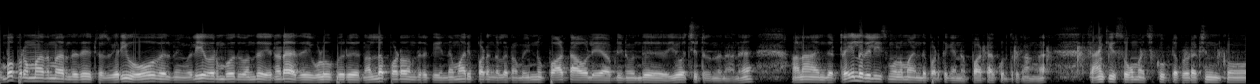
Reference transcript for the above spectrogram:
ரொம்ப பிரமாதமாக இருந்தது. இட் வாஸ் வெரி ஓவர்வெல்மிங் வெளியே வரும்போது வந்து என்னடா இது? இவ்வளோ பேர் நல்ல படம் வந்திருக்கு. இந்த மாதிரி படங்களில் நம்ம இன்னும் பாட்டு ஆகலையே அப்படின்னு வந்து யோசிச்சுட்டு இருந்தேன் நான். ஆனால் இந்த ட்ரெய்லர் ரிலீஸ் மூலமாக இந்த படத்துக்கு என்ன பாட்டாக கொடுத்துருக்காங்க. தேங்க்யூ ஸோ மச் கூப்பிட்ட ப்ரொடக்ஷனுக்கும்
